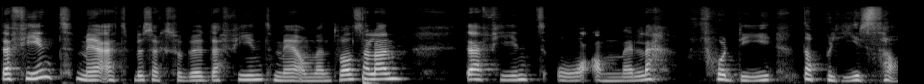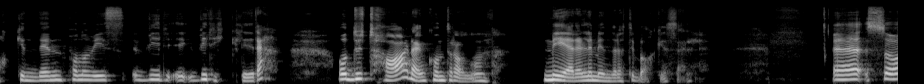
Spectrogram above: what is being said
det er fint med et besøksforbud, det er fint med omvendt voldsalarm. Det er fint å anmelde, fordi da blir saken din på noe vis vir virkeligere. Og du tar den kontrollen mer eller mindre tilbake selv. Eh, så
